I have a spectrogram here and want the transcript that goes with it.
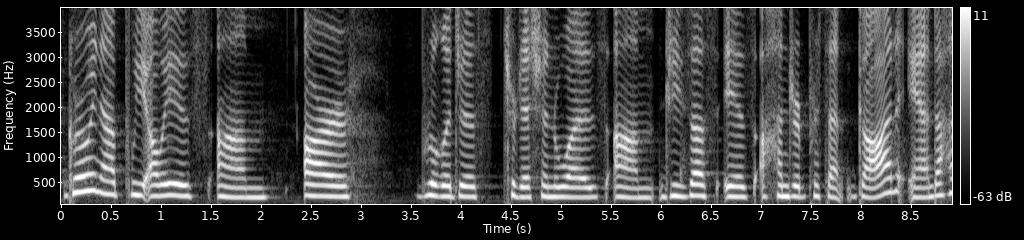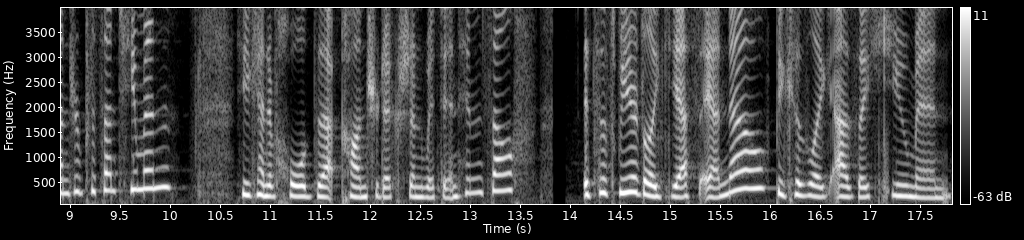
I, growing up, we always um, our religious tradition was um, Jesus is hundred percent God and hundred percent human. He kind of holds that contradiction within himself. It's this weird, like yes and no, because like as a human,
